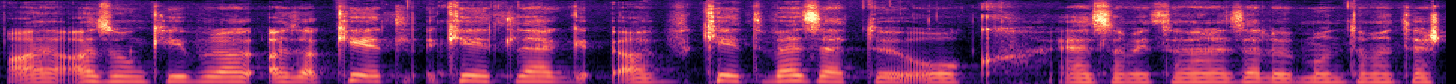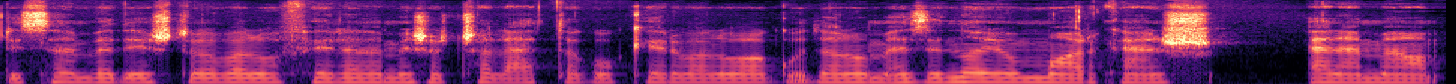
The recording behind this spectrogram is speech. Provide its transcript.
azon kívül az a két, két, leg, a két vezető ok, ez, amit az előbb mondtam, a testi szenvedéstől való félelem és a családtagokért való aggodalom, ez egy nagyon markáns eleme a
